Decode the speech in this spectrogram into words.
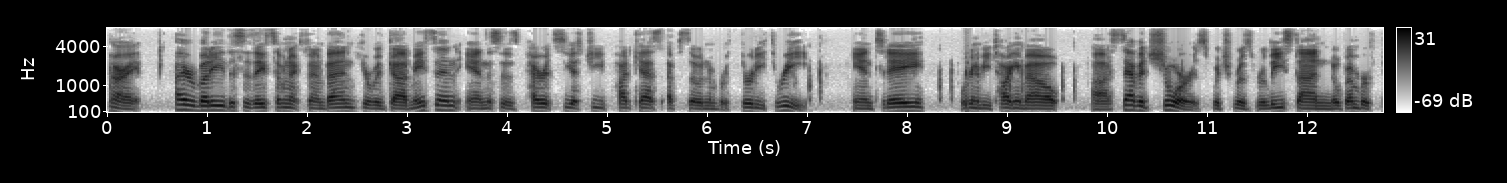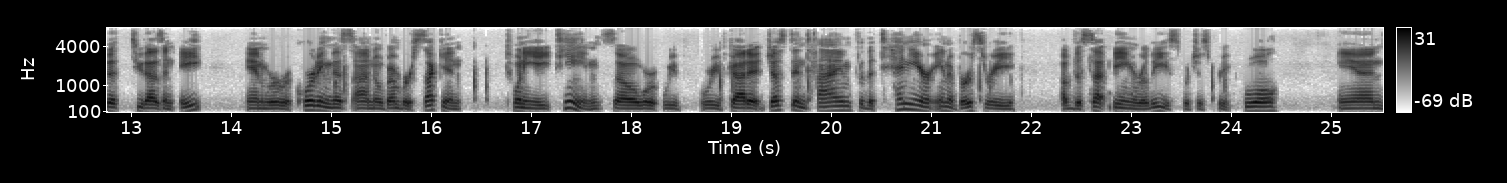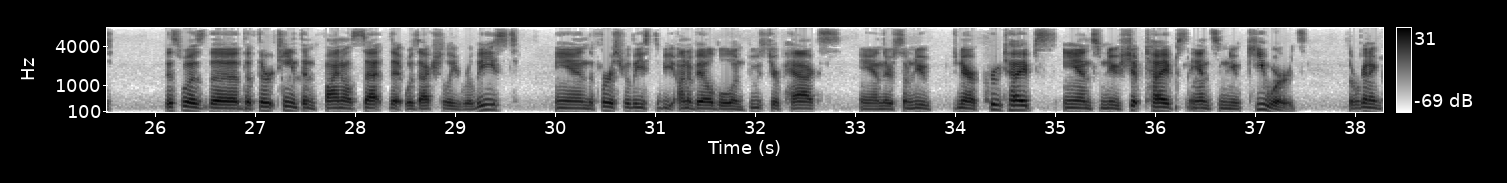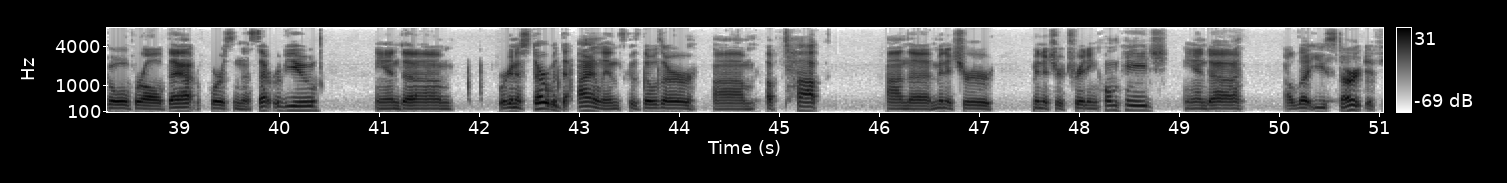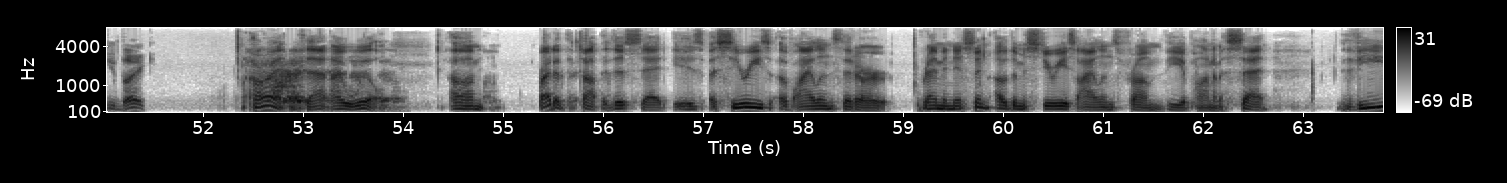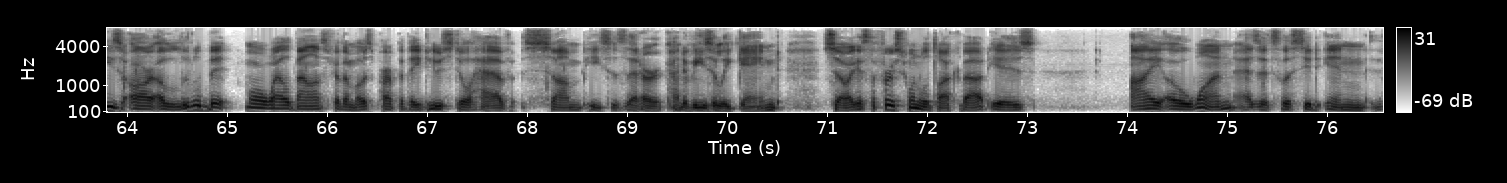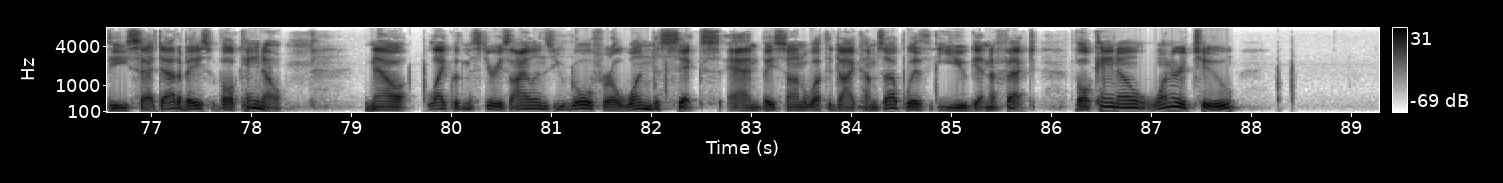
All right. Hi, everybody. This is A7X Fan Ben here with God Mason, and this is Pirate CSG Podcast episode number 33. And today we're going to be talking about uh, Savage Shores, which was released on November 5th, 2008, and we're recording this on November 2nd, 2018. So we're, we've we've got it just in time for the 10 year anniversary of the set being released, which is pretty cool. And this was the the 13th and final set that was actually released and the first release to be unavailable in booster packs. And there's some new generic crew types, and some new ship types, and some new keywords. So we're going to go over all of that, of course, in the set review. And um, we're going to start with the islands because those are um, up top on the miniature miniature trading homepage. And uh, I'll let you start if you'd like. All right, that I will. Um, right at the top of this set is a series of islands that are reminiscent of the mysterious islands from the eponymous set. These are a little bit more well balanced for the most part, but they do still have some pieces that are kind of easily gamed. So I guess the first one we'll talk about is IO1, as it's listed in the set database, Volcano. Now, like with Mysterious Islands, you roll for a 1 to 6, and based on what the die comes up with, you get an effect. Volcano, 1 or 2,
